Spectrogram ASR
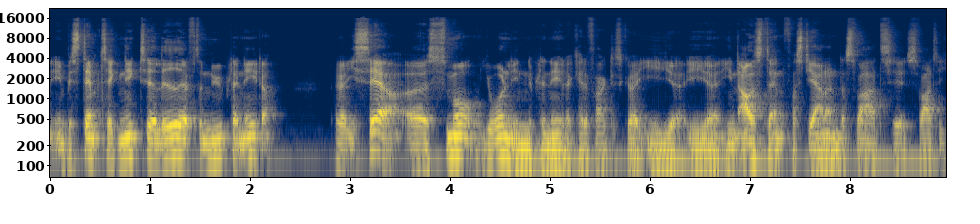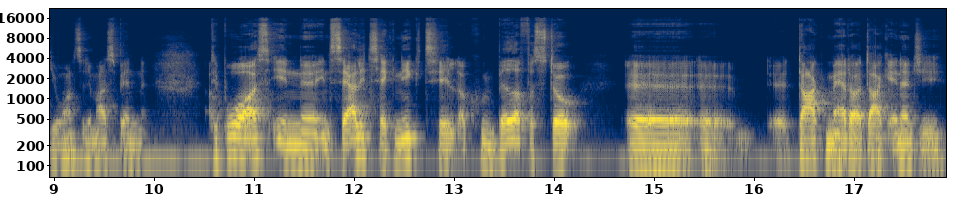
en bestemt teknik til at lede efter nye planeter. Uh, især uh, små jordlignende planeter kan det faktisk gøre i, uh, i, uh, i en afstand fra stjernerne, der svarer til, svarer til jorden, så det er meget spændende. Det bruger også en, en særlig teknik til at kunne bedre forstå Øh, øh, dark matter og dark energy,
